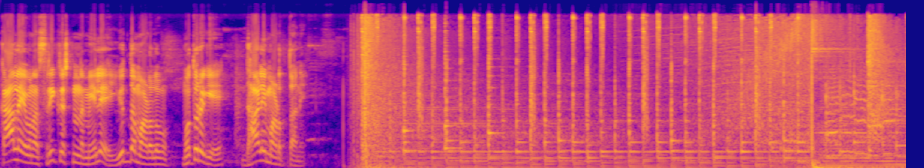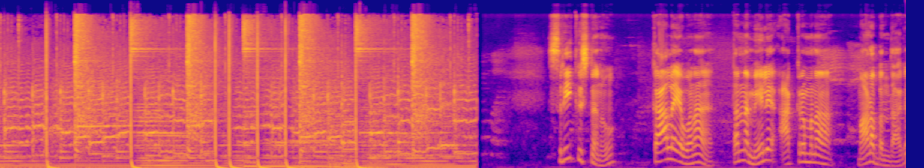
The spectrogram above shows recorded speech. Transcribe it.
ಕಾಲಯವನ ಶ್ರೀಕೃಷ್ಣನ ಮೇಲೆ ಯುದ್ಧ ಮಾಡಲು ಮಥುರೆಗೆ ದಾಳಿ ಮಾಡುತ್ತಾನೆ. ಶ್ರೀಕೃಷ್ಣನು ಕಾಲಯವನ ತನ್ನ ಮೇಲೆ ಆಕ್ರಮಣ ಮಾಡಬಂದಾಗ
